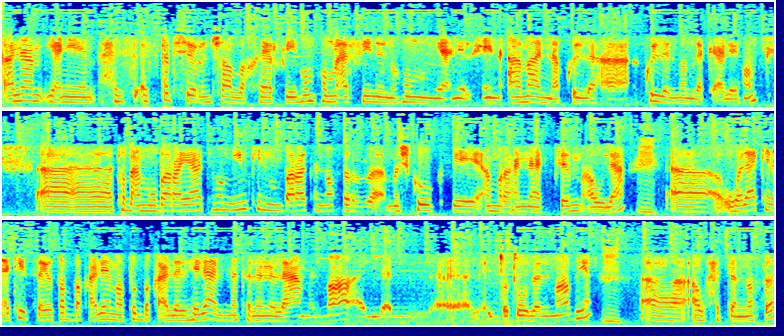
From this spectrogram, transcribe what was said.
أنا يعني أستبشر إن شاء الله خير فيهم، هم عارفين انهم يعني الحين آمالنا كلها كل المملكة عليهم. آه طبعا مبارياتهم يمكن مباراة النصر مشكوك في أمرها إنها تتم أو لا. آه ولكن أكيد سيطبق عليه ما طبق على الهلال مثلا العام الما البطولة الماضية آه أو حتى النصر.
